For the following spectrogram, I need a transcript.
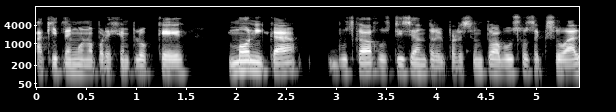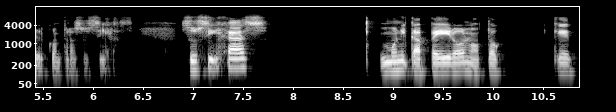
Aquí tengo uno, por ejemplo, que Mónica buscaba justicia ante el presunto abuso sexual contra sus hijas. Sus hijas, Mónica Peiro notó que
